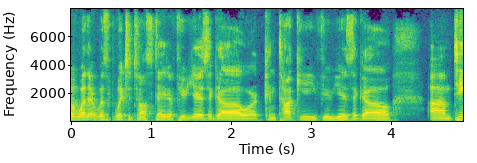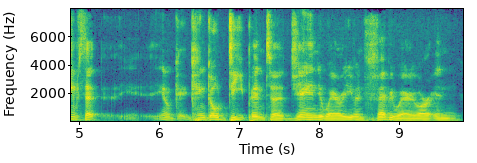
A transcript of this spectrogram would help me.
know, whether it was Wichita State a few years ago or Kentucky a few years ago, um, teams that you know can go deep into January, even February, or in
